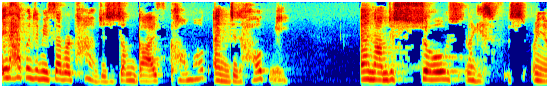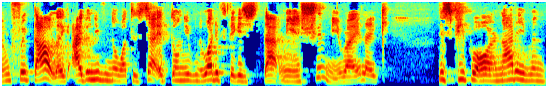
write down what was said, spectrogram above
it happened to me several times. Just some guys come up and just hug me, and I'm just so like you know freaked out. Like I don't even know what to say. I don't even know what if they just stab me and shoot me, right? Like these people are not even.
